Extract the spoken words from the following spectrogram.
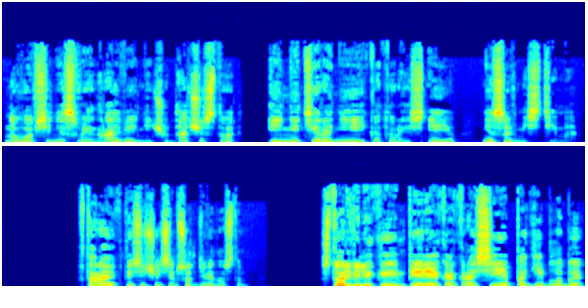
но вовсе не своенравие, не чудачество и не тирании, которые с нею несовместимы. Вторая к 1790 -м. Столь великая империя, как Россия, погибла бы,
